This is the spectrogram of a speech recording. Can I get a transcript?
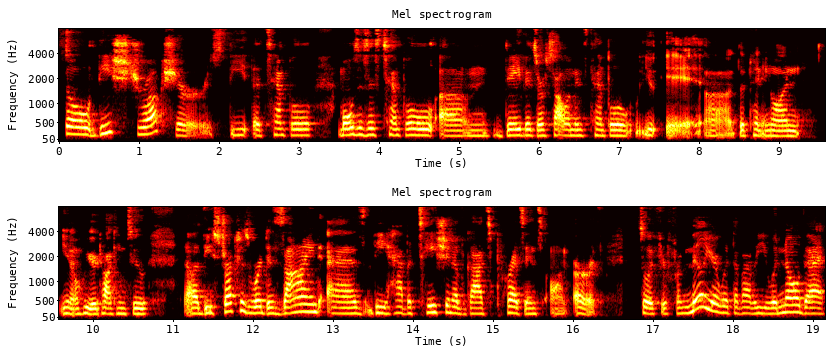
So these structures, the, the temple, Moses' temple, um, David's or Solomon's temple, you, eh, uh, depending on you know who you're talking to, uh, these structures were designed as the habitation of God's presence on earth. So if you're familiar with the Bible, you would know that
